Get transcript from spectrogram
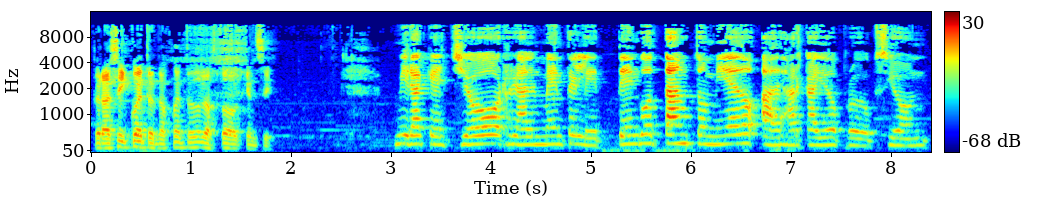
pero así cuéntanos, cuéntanos todo que en sí. Mira que yo realmente le tengo tanto miedo a dejar caído producción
